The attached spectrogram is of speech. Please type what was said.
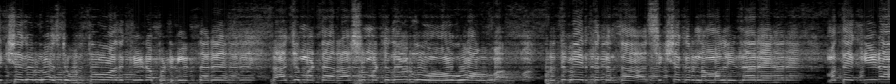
ಶಿಕ್ಷಕರಿಗೂ ಅಷ್ಟು ಉತ್ತಮವಾದ ಕ್ರೀಡಾಪಟುಗಳಿರ್ತಾರೆ. ರಾಜ್ಯ ಮಟ್ಟ, ರಾಷ್ಟ್ರ ಮಟ್ಟದವರೆಗೂ ಹೋಗುವ ಒಬ್ಬ ಪ್ರತಿಭೆ ಇರ್ತಕ್ಕಂಥ ಶಿಕ್ಷಕರು ನಮ್ಮಲ್ಲಿ ಇದ್ದಾರೆ. ಮತ್ತೆ ಕ್ರೀಡಾ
